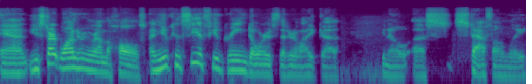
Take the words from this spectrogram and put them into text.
and you start wandering around the halls, and you can see a few green doors that are like, uh, you know, uh, staff only,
